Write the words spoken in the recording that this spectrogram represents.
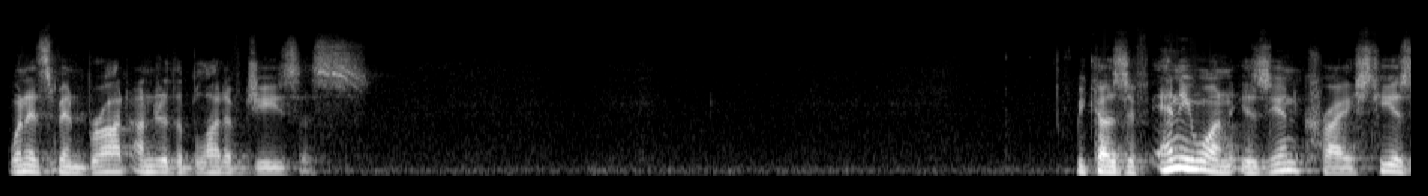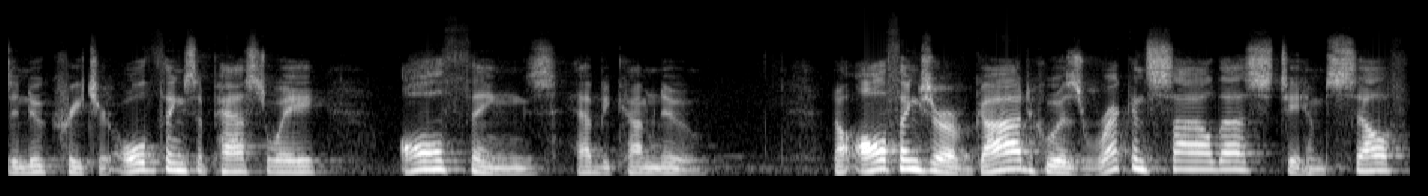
when it's been brought under the blood of Jesus. Because if anyone is in Christ, he is a new creature. Old things have passed away, all things have become new. Now, all things are of God who has reconciled us to himself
